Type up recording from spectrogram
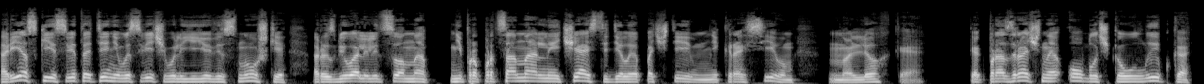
Резкие светотени высвечивали ее веснушки, разбивали лицо на непропорциональные части, делая почти некрасивым, но легкое. Как прозрачное облачко улыбка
